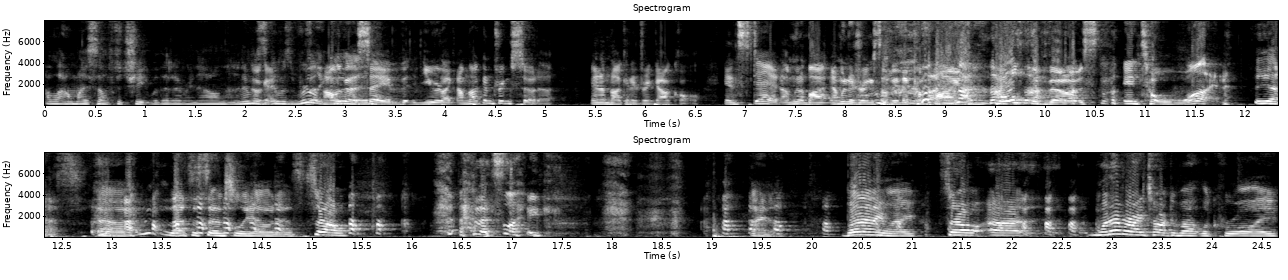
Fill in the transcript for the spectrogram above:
allow myself to cheat with it every now and then. And it was okay. it was really. Cool. I was gonna say that you were like, I'm not gonna drink soda. And I'm not going to drink alcohol. Instead, I'm going to buy. I'm going to drink something that combines both of those into one. Yes, uh, that's essentially how it is. So That's like I know, but anyway, so uh, whenever I talk about Lacroix,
